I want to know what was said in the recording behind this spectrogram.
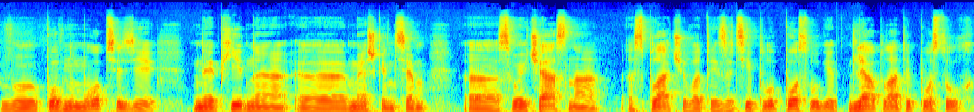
в повному обсязі, необхідно е, мешканцям е, своєчасно сплачувати за ці послуги. Для оплати послуг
